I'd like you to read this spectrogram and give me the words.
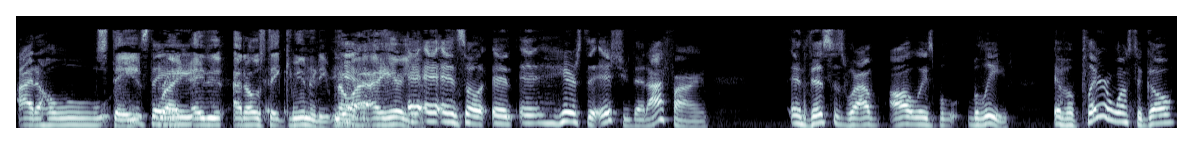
Idaho state, State right, Idaho State Community. No, Yeah. I, I hear you. And, and, and so, and, and here's the issue that I find, and this is what I've always be- believed: if a player wants to go,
